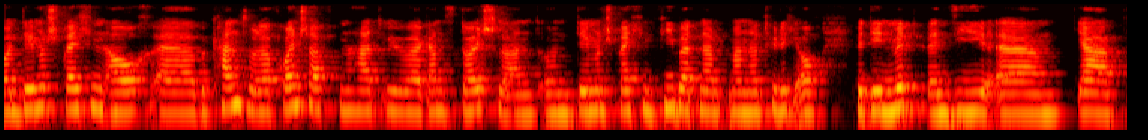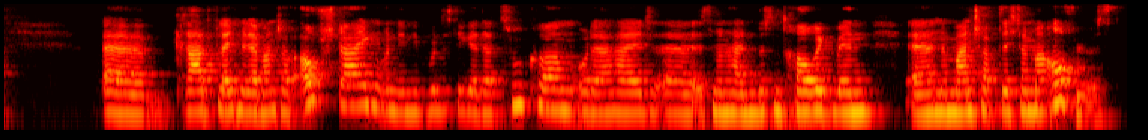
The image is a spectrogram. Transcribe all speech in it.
und dementsprechend auch äh, Bekannte oder Freundschaften hat über ganz Deutschland und dementsprechend fiebert man natürlich auch mit denen mit, wenn sie ähm, ja äh, gerade vielleicht mit der Mannschaft aufsteigen und in die Bundesliga dazukommen oder halt äh, ist man halt ein bisschen traurig, wenn äh, eine Mannschaft sich dann mal auflöst.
